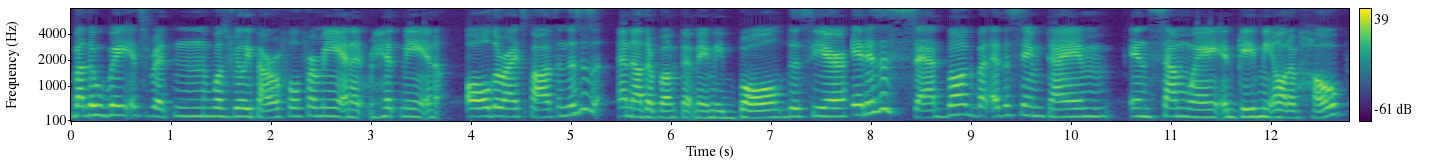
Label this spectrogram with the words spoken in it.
But the way it's written was really powerful for me and it hit me in all the right spots and this is another book that made me bawl this year. It is a sad book but at the same time in some way it gave me a lot of hope.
